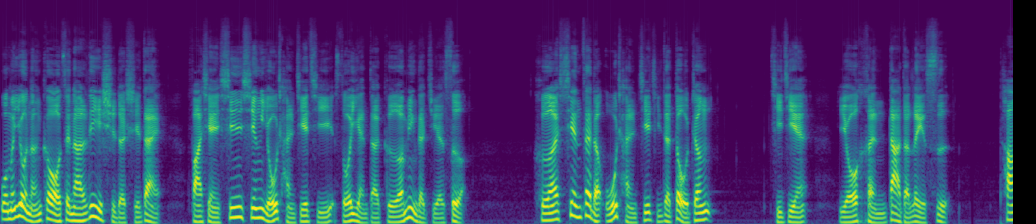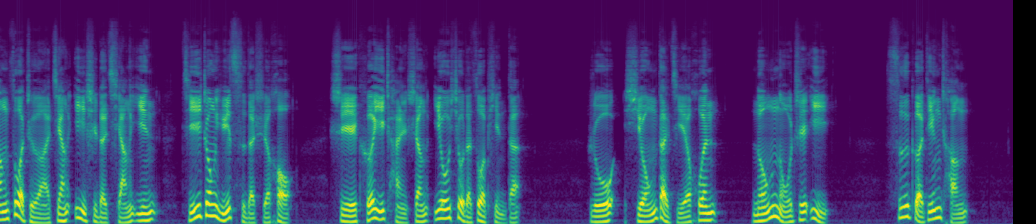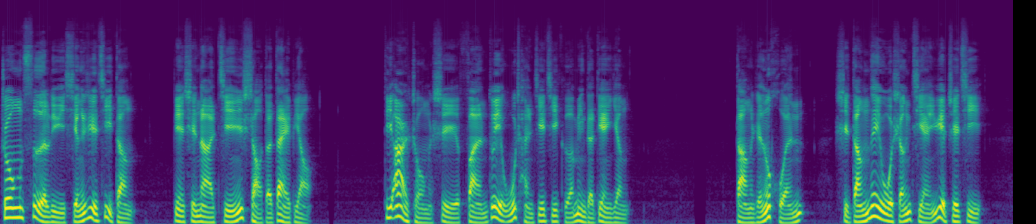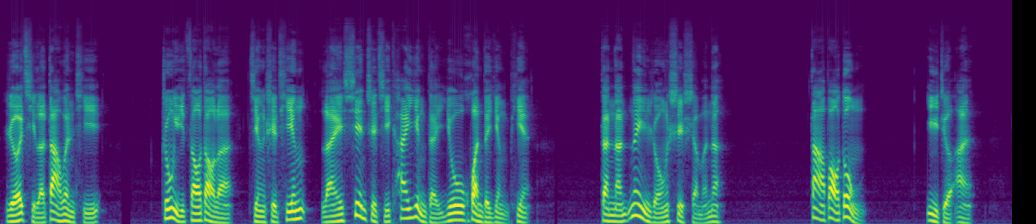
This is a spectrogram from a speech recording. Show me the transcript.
我们又能够在那历史的时代，发现新兴有产阶级所演的革命的角色，和现在的无产阶级的斗争期间。有很大的类似。倘作者将意识的强音集中于此的时候，是可以产生优秀的作品的，如《熊的结婚》《农奴之役》《斯各丁城》《中次旅行日记》等，便是那仅少的代表。第二种是反对无产阶级革命的电影。党人魂是当内务省检阅之际，惹起了大问题，终于遭到了警视厅来限制其开映的忧患的影片。但那内容是什么呢？大暴动，译者按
